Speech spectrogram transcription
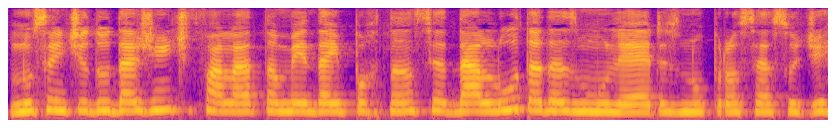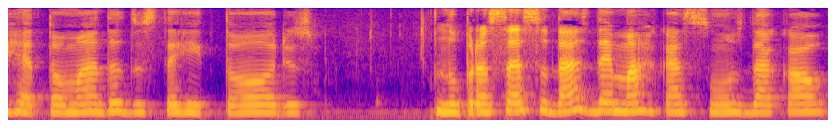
no sentido da gente falar também da importância da luta das mulheres no processo de retomada dos territórios no processo das demarcações, da qual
